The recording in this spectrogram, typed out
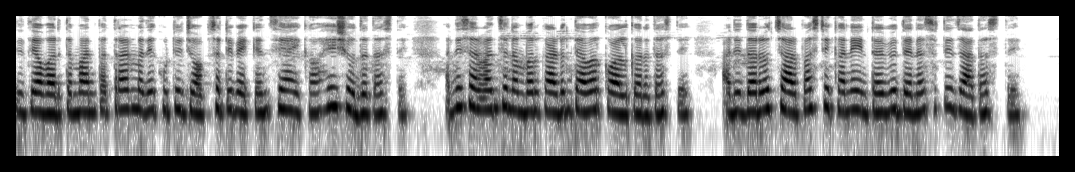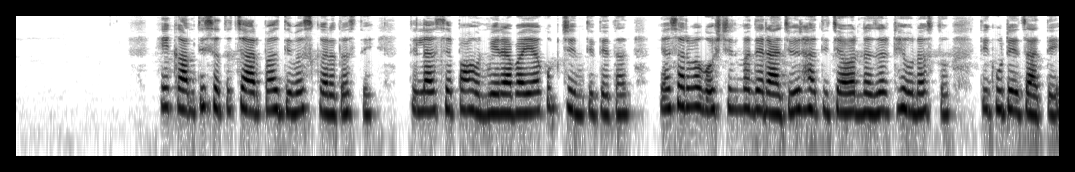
ती त्या वर्तमानपत्रांमध्ये कुठे जॉबसाठी वॅकन्सी आहे का हे शोधत असते आणि सर्वांचे नंबर काढून त्यावर कॉल करत असते आणि दररोज चार पाच ठिकाणी इंटरव्ह्यू देण्यासाठी जात असते. हे काम ती सतत चार पाच दिवस करत असते. तिला असे पाहून मीराबाई या खूप चिंतित येतात. या सर्व गोष्टींमध्ये राजवीर हा तिच्यावर नजर ठेवून असतो. ती कुठे जाते?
